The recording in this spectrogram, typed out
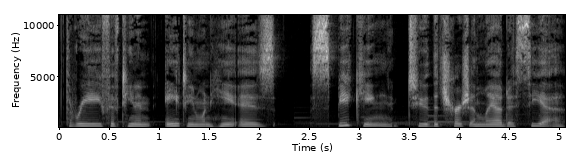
3 15 and 18, when he is speaking to the church in Laodicea,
